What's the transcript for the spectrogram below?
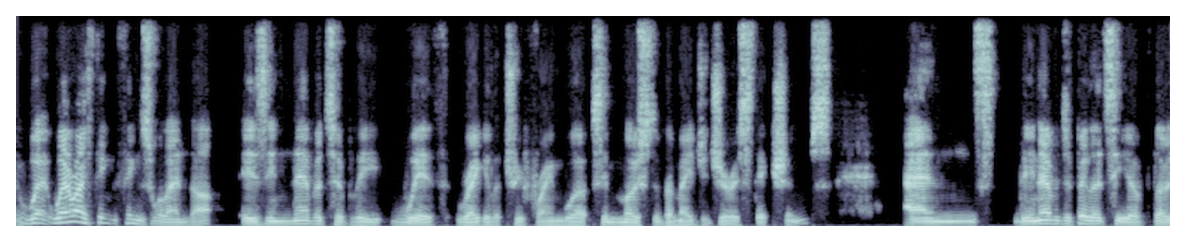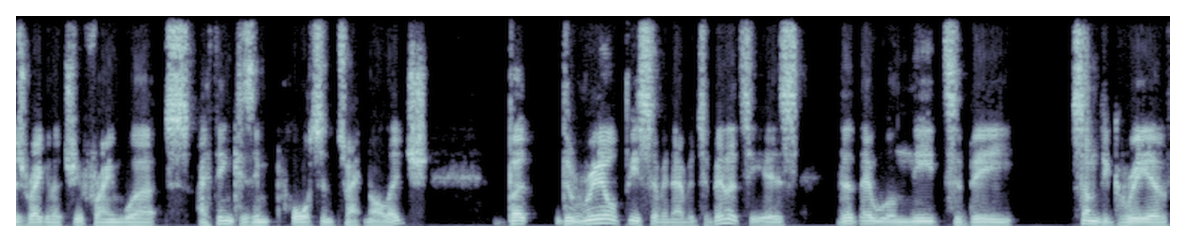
where, where I think things will end up is inevitably with regulatory frameworks in most of the major jurisdictions. And the inevitability of those regulatory frameworks, I think, is important to acknowledge. But the real piece of inevitability is that there will need to be some degree of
